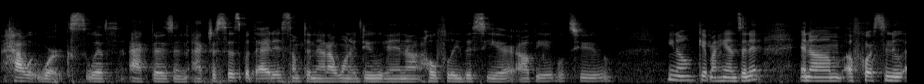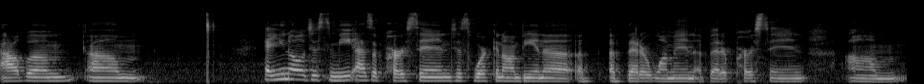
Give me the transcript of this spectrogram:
how it works with actors and actresses, but that is something that I want to do, and uh, hopefully this year I'll be able to, you know, get my hands in it. And um, of course, the new album. Um, and you know, just me as a person, just working on being a, a, a better woman, a better person. Um,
